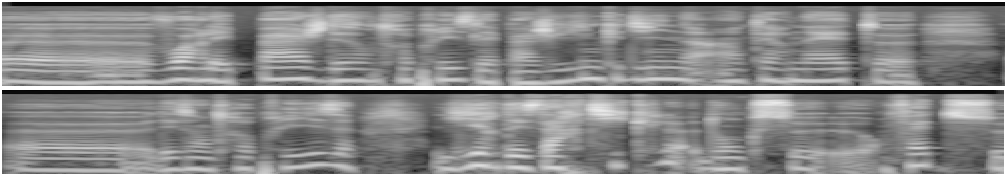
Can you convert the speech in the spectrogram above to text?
euh, voir les pages des entreprises, les pages LinkedIn, Internet euh, des entreprises, lire des articles, donc en fait se,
